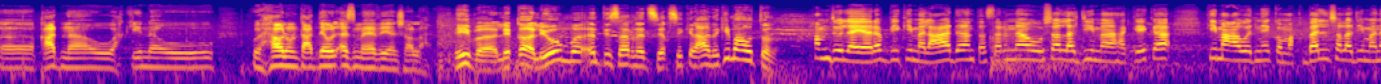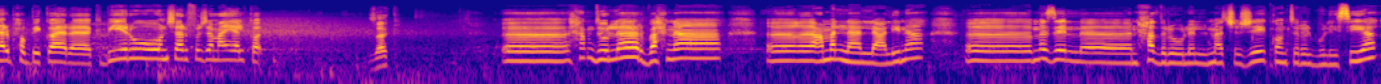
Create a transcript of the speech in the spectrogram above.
آه، قعدنا وحكينا و ويحاولوا نتعداو الأزمة هذه إن شاء الله. هيبه لقاء اليوم انتصار نادي السيقسي كالعاده كيما عودتونا. الحمد لله يا ربي كيما العادة انتصرنا وإن شاء الله ديما هكاكا كيما عودناكم قبل إن شاء الله ديما نربحوا بكار كبير ونشرفوا الجمعيه الكل. زاك أه الحمد لله ربحنا أه عملنا اللي علينا. أه مازال نحضروا للماتش الجاي contre البوليسية.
